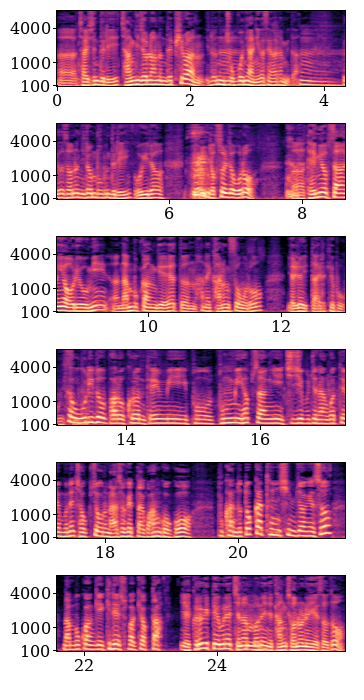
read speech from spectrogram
어, 자신들이 장기전을 하는데 필요한 이런 음. 조건이 아닌가 생각합니다. 음. 그래서 저는 이런 부분들이 오히려 역설적으로 어, 대미 협상의 어려움이 어, 남북 관계의 어떤 하나의 가능성으로 열려 있다 이렇게 보고 있습니다. 그러니까 우리도 바로 그런 대미 부 북미 협상이 지지부진한 것 때문에 적극적으로 나서겠다고 한 거고 북한도 똑같은 심정에서 남북 관계에 기댈 수밖에 없다. 예, 그렇기 때문에 음. 지난번에 이제 당 전원회의에서도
